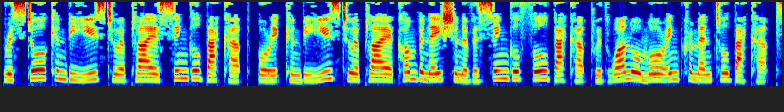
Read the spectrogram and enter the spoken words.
Restore can be used to apply a single backup, or it can be used to apply a combination of a single full backup with one or more incremental backups.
